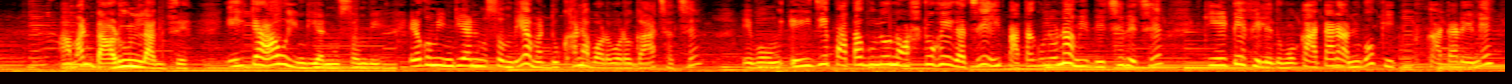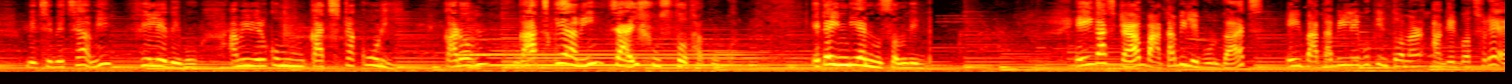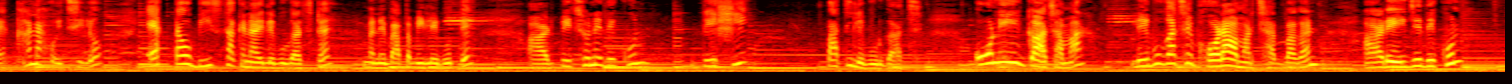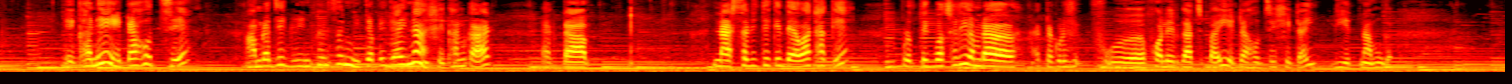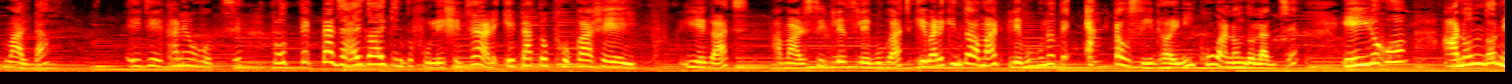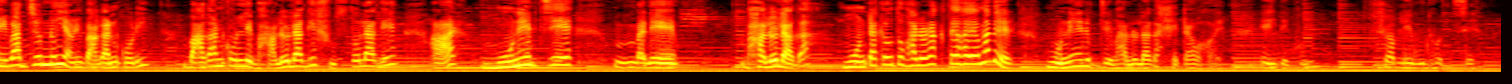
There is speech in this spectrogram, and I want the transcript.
আমার দারুণ লাগছে। এইটাও ইন্ডিয়ান মুসম্বি এরকম ইন্ডিয়ান মুসম্বি আমার দুখানা বড় বড় গাছ আছে এবং এই যে পাতাগুলো নষ্ট হয়ে গেছে, এই পাতাগুলো না আমি বেছে বেছে কেটে ফেলে দেবো। কাটার আনব, কেট- কাটার এনে বেছে বেছে আমি ফেলে দেব। আমি এরকম কাজটা করি, কারণ গাছকে আমি চাই সুস্থ থাকুক। এটা ইন্ডিয়ান মুসম্বির এই গাছটা বাতাবি লেবুর গাছ। এই বাতাবি লেবু কিন্তু আমার আগের বছরে একখানা হয়েছিল। একটাও বীজ থাকে না এই লেবু গাছটায় মানে বাতাবি লেবুতে। আর পেছনে দেখুন, দেশি পাতি লেবুর গাছ। অনেক গাছ আমার। লেবু গাছে ভরা আমার ছাদ বাগান। আর এই যে দেখুন এখানে এটা হচ্ছে, আমরা যে গ্রিন ফিল্ডসের মিটাপে যাই না, সেখানকার একটা নার্সারি থেকে দেওয়া থাকে। প্রত্যেক বছরই আমরা একটা করে ফলের গাছ পাই, এটা হচ্ছে সেটাই, ভিয়েতনাম মালটা। এই যে এখানেও হচ্ছে, প্রত্যেকটা জায়গায় কিন্তু ফুল এসেছে, আর এটা তো থোকা সেই ইয়ে গাছ, আমার সিডলেস লেবু গাছ। এবারে কিন্তু আমার লেবুগুলোতে একটাও সিড হয়নি, খুব আনন্দ লাগছে। এই রকম আনন্দ নেবার জন্যই আমি বাগান করি। বাগান করলে ভালো লাগে, সুস্থ লাগে, আর মনের যে মানে ভালো লাগা, মনটাকেও তো ভালো রাখতে হয় আমাদের, মনের যে ভালো লাগা সেটাও হয়। এই দেখুন, সব লেবু ধরছে।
